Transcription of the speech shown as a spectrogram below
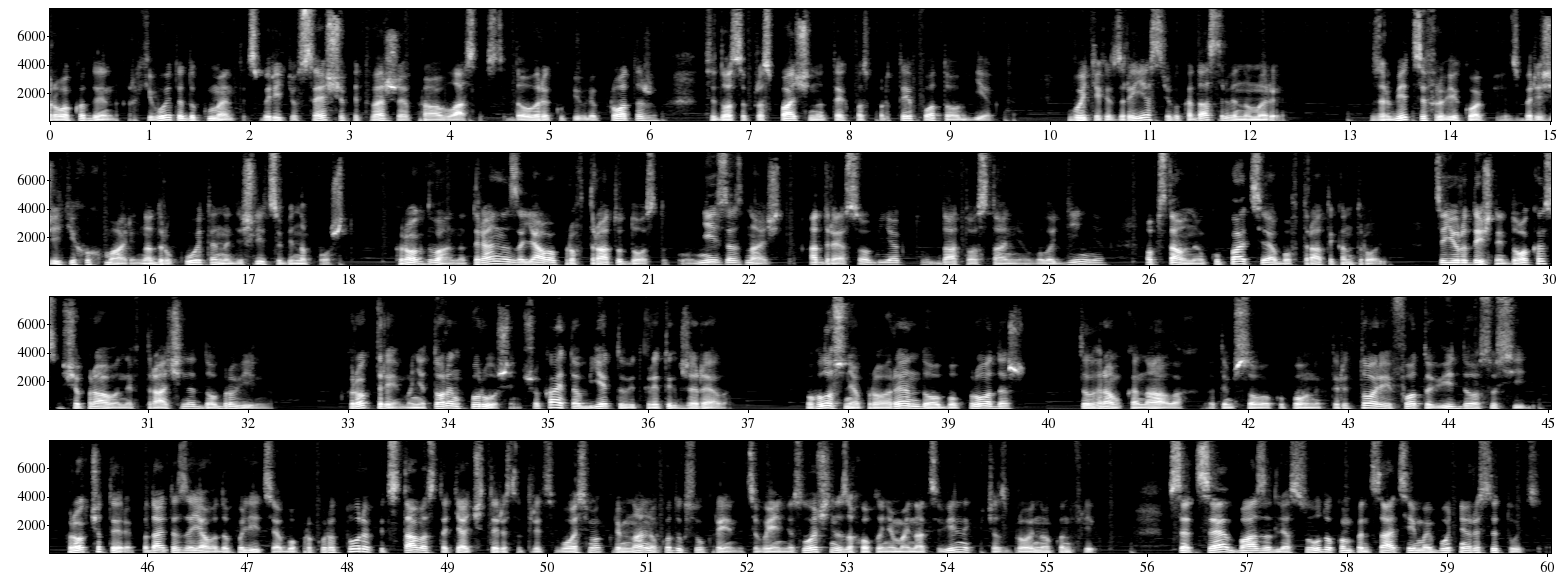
Крок 1. Архівуйте документи. Зберіть усе, що підтверджує право власності, договори купівлі-продажу, свідоцтво про спадщину, техпаспорти, фото об'єкти, витяги з реєстрів і кадастрові номери. Зробіть цифрові копії, збережіть їх у хмарі, надрукуйте, надішліть собі на пошту. Крок 2. Нотаріальна заява про втрату доступу. У ній зазначте адресу об'єкту, дату останнього володіння, обставини окупації або втрати контролю. Це юридичний доказ, що право не втрачене добровільно. Крок 3. Моніторинг порушень. Шукайте об'єкти у відкритих джерелах. Оголошення про оренду або продаж, в телеграм-каналах тимчасово окупованих територій, фото, відео сусідів. Крок 4. Подайте заяву до поліції або прокуратури, підстава стаття 438 Кримінального кодексу України. Це воєнні злочини, захоплення майна цивільних під час збройного конфлікту. Все це база для суду, компенсації майбутньої реституції.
